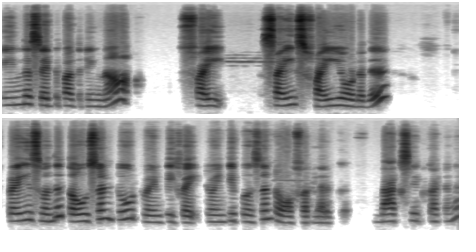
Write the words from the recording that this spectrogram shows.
இந்த செட் பார்த்துட்டிங்கன்னா ஃபைவ் சைஸ் ஃபைவோடது ப்ரைஸ் வந்து thousand two twenty five twenty percent ஆஃபரில் இருக்கு. பேக் சைட் காட்டுங்க.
